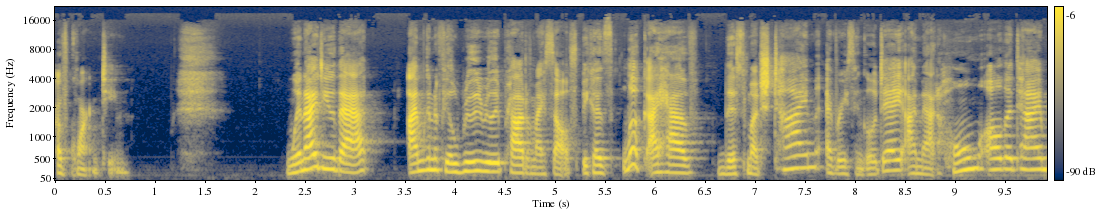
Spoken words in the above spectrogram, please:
of quarantine. When I do that, I'm going to feel really, really proud of myself because look, I have this much time every single day. I'm at home all the time.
